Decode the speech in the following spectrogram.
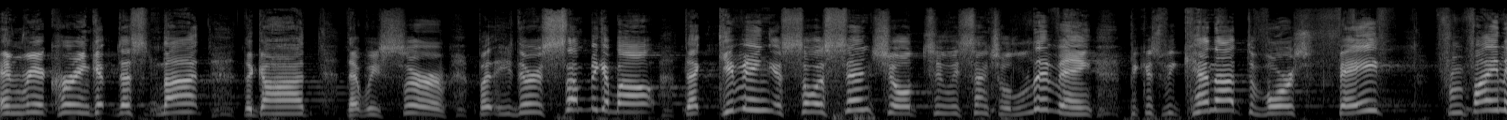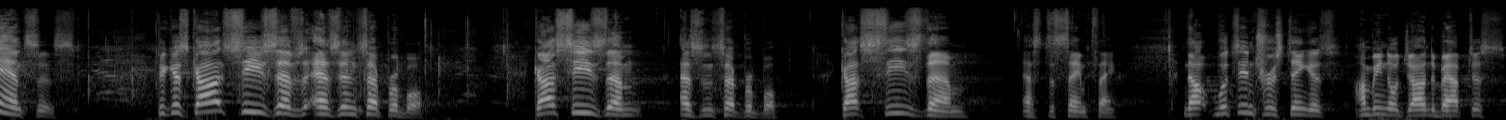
and reoccurring gift. That's not the God that we serve. But there's something about that giving is so essential to essential living because we cannot divorce faith from finances because God sees them as, as inseparable. God sees them as inseparable. God sees them as the same thing. Now, what's interesting is how many know John the Baptist?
